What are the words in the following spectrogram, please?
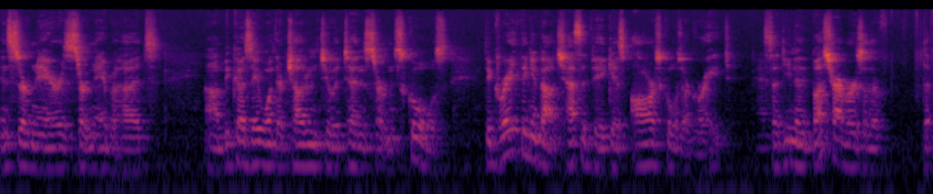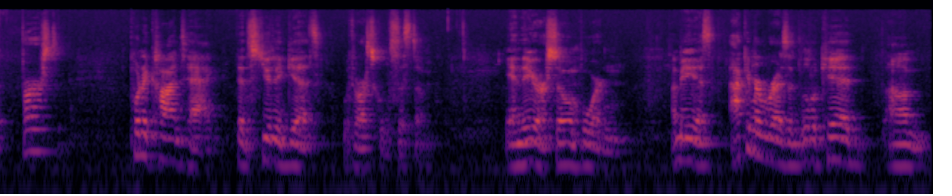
in certain areas, certain neighborhoods, um, because they want their children to attend certain schools. The great thing about Chesapeake is all our schools are great. So, you know, the bus drivers are the, the first point of contact that the student gets with our school system. And they are so important. I mean, as, I can remember as a little kid, um,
